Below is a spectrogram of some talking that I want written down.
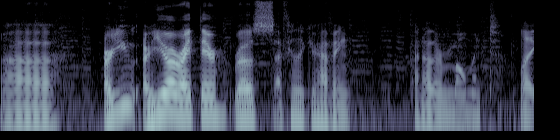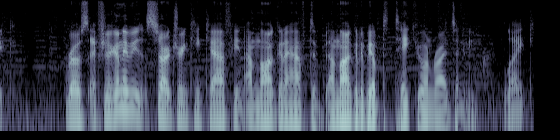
uh, are you are you all right there, Rose? I feel like you're having another moment. Like, Rose, if you're gonna be, start drinking caffeine, I'm not gonna have to. I'm not gonna be able to take you on rides anymore. Like,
